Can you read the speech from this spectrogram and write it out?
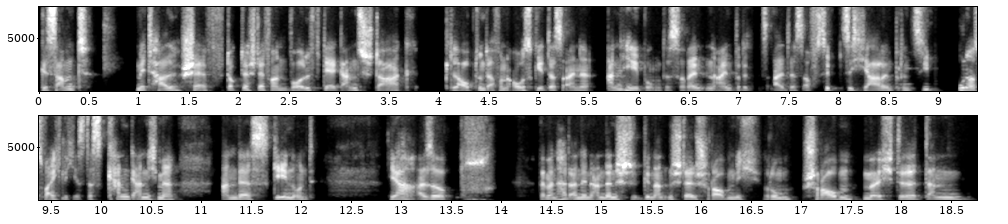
Gesamtmetallchef Dr. Stefan Wolf, der ganz stark glaubt und davon ausgeht, dass eine Anhebung des Renteneintrittsalters auf 70 Jahre im Prinzip unausweichlich ist. Das kann gar nicht mehr anders gehen. Und ja, also pff, wenn man halt an den anderen genannten Stellschrauben nicht rumschrauben möchte, dann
